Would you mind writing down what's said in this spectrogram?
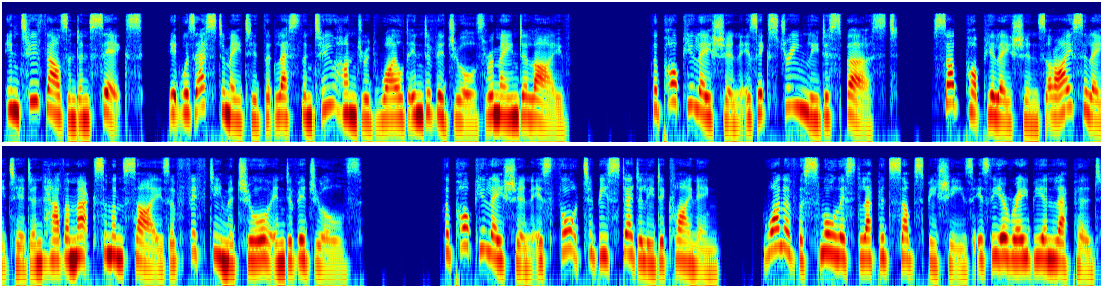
In 2006, it was estimated that less than 200 wild individuals remained alive. The population is extremely dispersed. Subpopulations are isolated and have a maximum size of 50 mature individuals. The population is thought to be steadily declining. One of the smallest leopard subspecies is the Arabian leopard.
